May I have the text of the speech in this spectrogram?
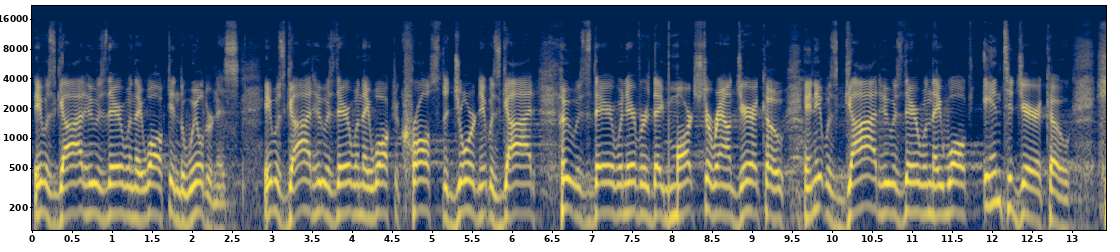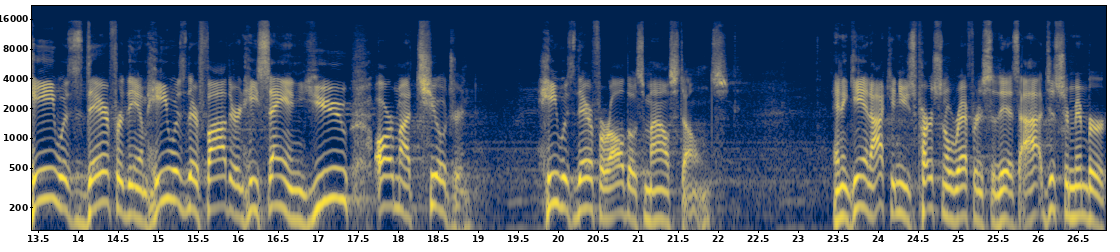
It was God who was there when they walked in the wilderness. It was God who was there when they walked across the Jordan. It was God who was there whenever they marched around Jericho. And it was God who was there when they walked into Jericho. He was there for them. He was their father, and he's saying, You are my children. He was there for all those milestones. And again, I can use personal reference to this. I just remember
